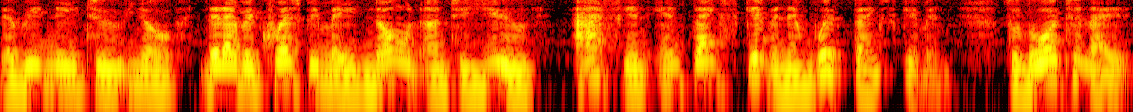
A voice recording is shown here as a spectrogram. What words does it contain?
that we need to, you know, let our request be made known unto you, asking in thanksgiving and with thanksgiving. So, Lord, tonight,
